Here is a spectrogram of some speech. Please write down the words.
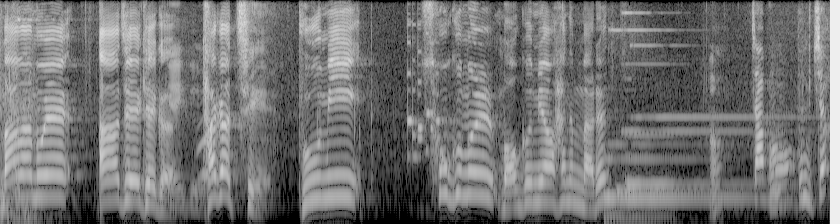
마마무의 아재 개그. 다 같이 붐이 소금을 먹으며 하는 말은 짜부? 붐짜?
